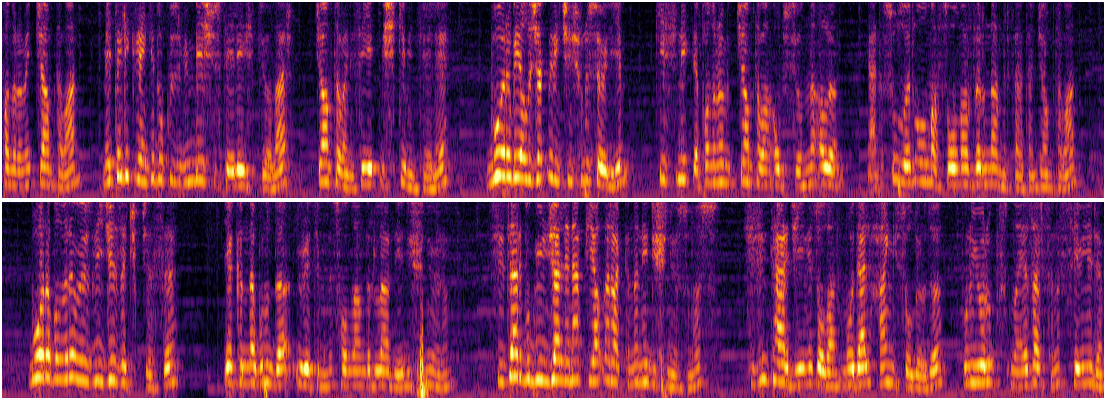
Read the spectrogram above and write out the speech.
panoramik cam tavan. Metalik renkte 9500 TL istiyorlar. Cam tavan ise 72.000 TL. Bu arabayı alacaklar için şunu söyleyeyim. Kesinlikle panoramik cam tavan opsiyonunu alın. Yani SUV'ların olmazsa olmazlarındandır zaten cam tavan. Bu arabaları özleyeceğiz açıkçası. Yakında bunu da üretimini sonlandırırlar diye düşünüyorum. Sizler bu güncellenen fiyatlar hakkında ne düşünüyorsunuz? Sizin tercihiniz olan model hangisi olurdu? Bunu yorum kısmına yazarsanız sevinirim.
